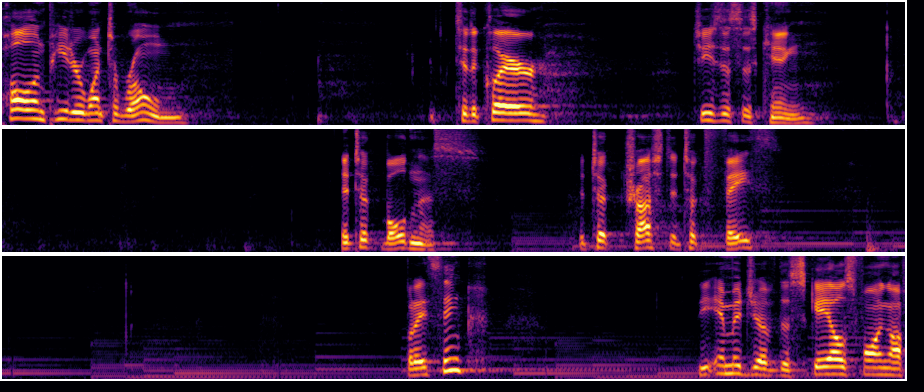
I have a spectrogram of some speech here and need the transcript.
Paul and Peter went to Rome to declare Jesus is King. It took boldness, it took trust, it took faith. But I think the image of the scales falling off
